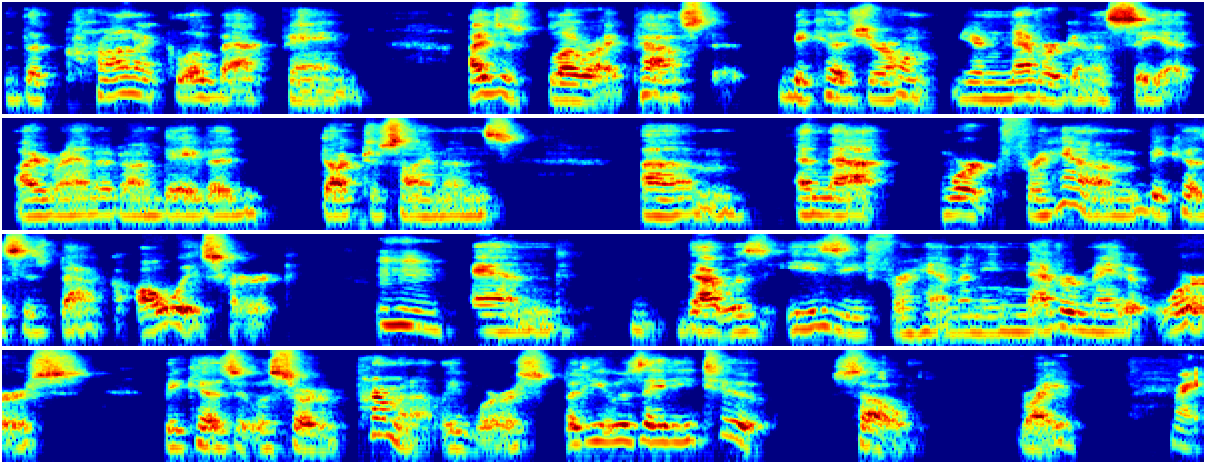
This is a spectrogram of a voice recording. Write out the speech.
the chronic low back pain I just blow right past it because you're you're never going to see it. I ran it on David, Dr. Simons, um, and that worked for him because his back always hurt, mm-hmm. and that was easy for him, and he never made it worse because it was sort of permanently worse. But he was 82, so right, right.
